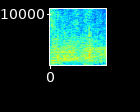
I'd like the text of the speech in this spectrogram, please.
over.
